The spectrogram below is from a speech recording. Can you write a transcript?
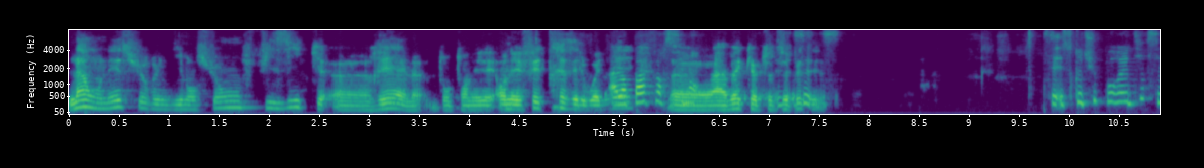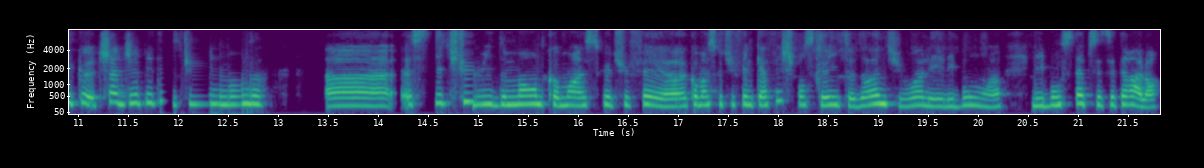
là, on est sur une dimension physique euh, réelle, dont on est en effet très éloigné. Alors pas forcément. Euh, avec ChatGPT. C'est ce que tu pourrais dire, c'est que ChatGPT, si tu lui demandes, euh, si tu lui demandes comment est-ce que tu fais, euh, comment est-ce que tu fais le café, je pense qu'il te donne, tu vois, les, les bons, les bons steps, etc. Alors,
